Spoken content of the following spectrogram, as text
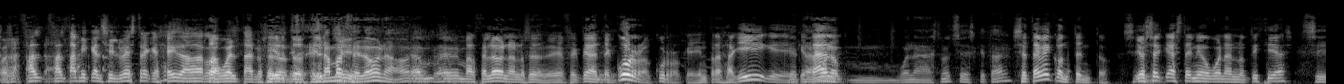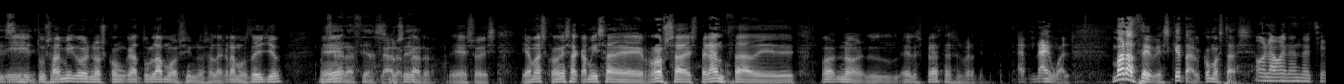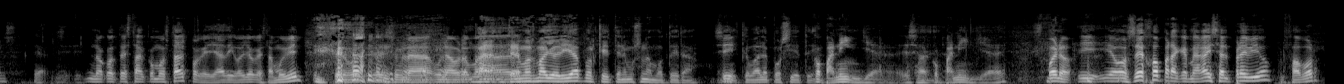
Pues fal- falta Miquel Silvestre, que se ha ido a dar la vuelta, no sé Cierto, dónde. Está en Barcelona ahora. En, en Barcelona, no sé dónde, efectivamente. Curro, curro, que entras aquí, que- ¿Qué ¿qué, tal? tal? Bueno, buenas noches, ¿qué tal? Se te ve contento. Sí. Yo sé que has tenido buenas noticias Sí, y sí. tus amigos nos congratulamos y nos alegramos de ello. Muchas ¿eh? gracias, Claro, claro, eso es. Y además con esa camisa de rosa esperanza de... de- bueno, no, el, el esperanza es el verde. Da igual. Mara Cebes, ¿qué tal? ¿Cómo estás? Hola, buenas noches. No contesta el cómo estás porque ya digo yo que está muy bien, pero es una, una broma... Bueno, tenemos mayoría porque tenemos una motera. Sí. Que vale por siete. Copa Ninja, esa Copa Ninja. ¿eh? Bueno, y, y os dejo para que me hagáis el previo, por favor.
